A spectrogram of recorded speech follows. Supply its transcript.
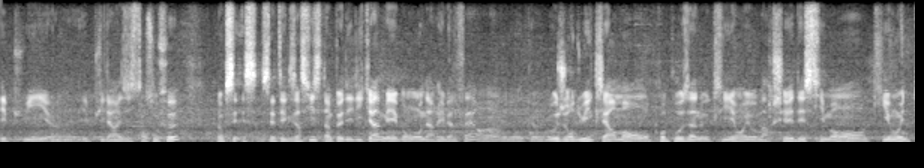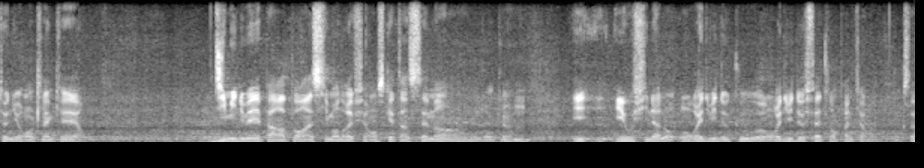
et puis et puis la résistance au feu. Donc cet exercice est un peu délicat, mais bon, on arrive à le faire. Hein. Donc euh, aujourd'hui, clairement, on propose à nos clients et au marché des ciments qui ont une tenue en clinker diminuée par rapport à un ciment de référence qui est un CM1. Hein. donc, euh, mhm. Et, au final, on, réduit de coût, on réduit de fait l'empreinte carbone. Donc ça,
